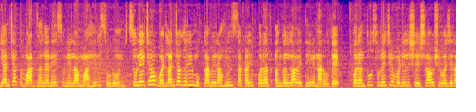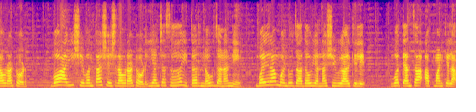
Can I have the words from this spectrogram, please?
यांच्यात वाद झाल्याने सुनेला माहेरी सोडून सुनेच्या वडिलांच्या घरी मुक्कामी राहून सकाळी परत अंगलगाव येथे येणार होते. परंतु सुनेचे वडील शेषराव शिवाजीराव राठोड व आई शेवंता शेषराव राठोड यांच्यासह इतर नऊ जणांनी बळीराम बंडू जाधव यांना शिवीगाळ केले व त्यांचा अपमान केला.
